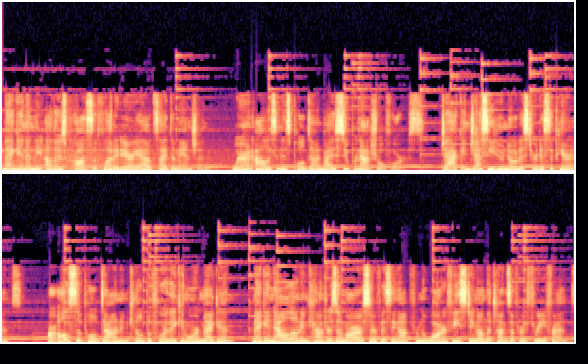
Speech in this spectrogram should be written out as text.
Megan and the others cross the flooded area outside the mansion, wherein Allison is pulled down by a supernatural force. Jack and Jesse who noticed her disappearance are also pulled down and killed before they can warn Megan, Megan now alone encounters Amara surfacing up from the water feasting on the tongues of her three friends.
